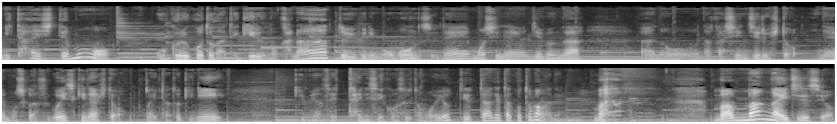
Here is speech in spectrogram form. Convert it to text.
に対しても送ることができるのかなというふうにも思うんですよね。もしね自分があのなんか信じる人、ね、もしくはすごい好きな人がいた時に「君は絶対に成功すると思うよ」って言ってあげた言葉がねまあ 万万が一ですよ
